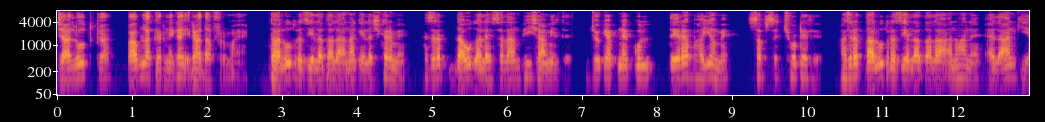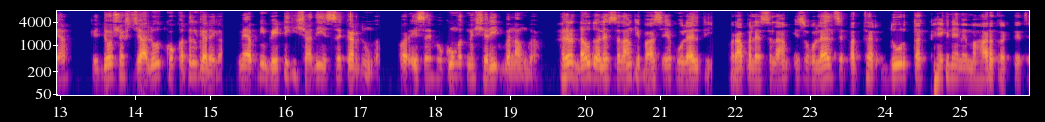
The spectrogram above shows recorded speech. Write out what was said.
جالوت کا مقابلہ کرنے کا ارادہ فرمایا۔ تالوت رضی اللہ تعالیٰ عنہ کے لشکر میں حضرت داؤد علیہ السلام بھی شامل تھے، جو کہ اپنے کل تیرہ بھائیوں میں سب سے چھوٹے تھے۔ حضرت تالوت رضی اللہ تعالیٰ عنہ نے اعلان کیا کہ جو شخص جالوت کو قتل کرے گا، میں اپنی بیٹی کی شادی اس سے کر دوں گا اور اسے حکومت میں شریک بناؤں گا۔ حضرت داؤد علیہ السلام کے پاس ایک غلیل تھی اور آپ علیہ السلام اس غلیل سے پتھر دور تک پھینکنے میں مہارت رکھتے تھے۔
